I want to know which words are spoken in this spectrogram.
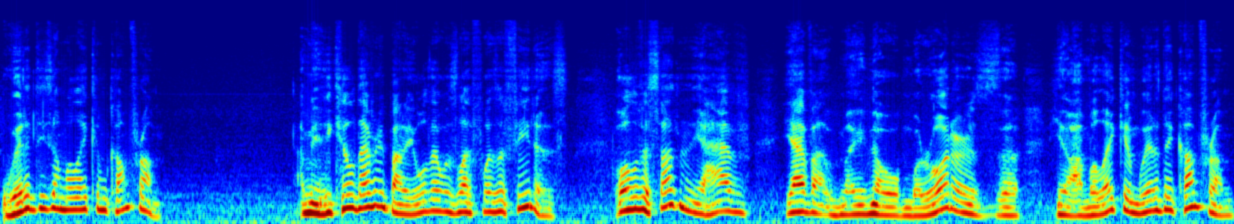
where did these Amalekim come from? I mean, he killed everybody. All that was left was a fetus. All of a sudden, you have you have uh, you know marauders, uh, you know, Amalekim, where did they come from?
